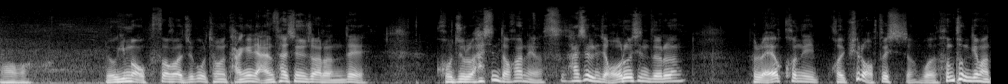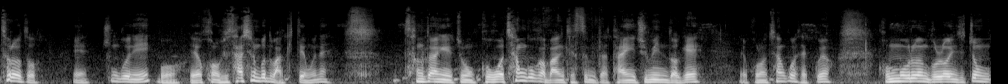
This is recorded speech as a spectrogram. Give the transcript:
어, 여기만 없어가지고, 저는 당연히 안 사시는 줄 알았는데, 거주를 하신다고 하네요. 스- 사실 이제 어르신들은 별로 에어컨이 거의 필요 없으시죠. 뭐 선풍기만 틀어도 예, 충분히 뭐 에어컨 없이 사시는 분도 많기 때문에 상당히 좀 그거 참고가 많이 됐습니다. 다행히 주민 덕에 그런 참고가 됐고요. 건물은 물론 이제 좀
